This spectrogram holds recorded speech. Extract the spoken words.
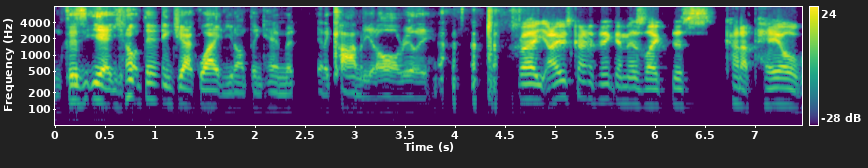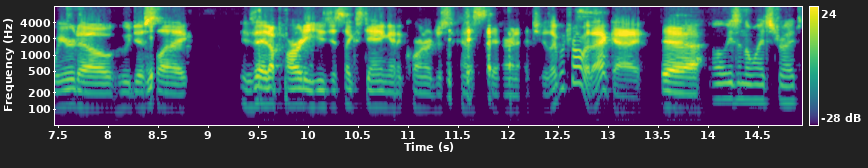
Because yeah, you don't think Jack White, and you don't think him in a comedy at all, really. Right. I always kind of think him as like this kind of pale weirdo who just like he's at a party. He's just like standing in a corner, just kind of staring at you. Like, what's wrong with that guy? yeah, Oh, he's in the white stripes.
